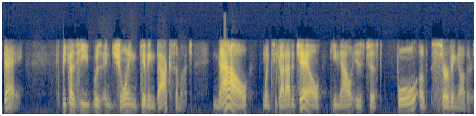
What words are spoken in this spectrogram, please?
stay because he was enjoying giving back so much. Now, once he got out of jail, he now is just full of serving others.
